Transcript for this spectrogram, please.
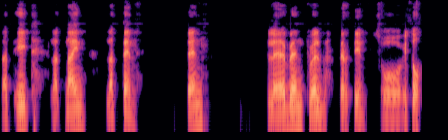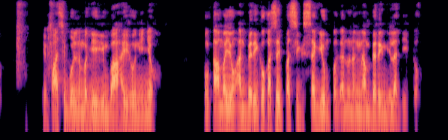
Lot 8. Lot 9. Lot 10. 10. 11, 12, 13. So, ito. Yung possible na magiging bahay ho ninyo. Kung tama yung unbearing ko kasi pasigsag yung pag ano ng numbering nila dito.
